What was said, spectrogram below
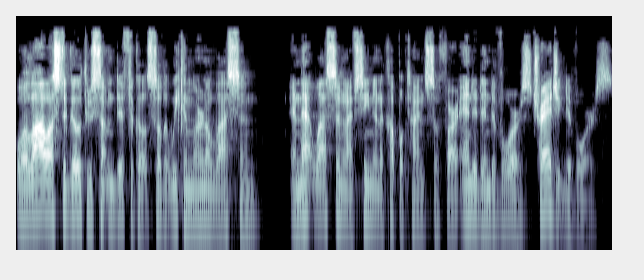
will allow us to go through something difficult so that we can learn a lesson. And that lesson, I've seen it a couple times so far, ended in divorce, tragic divorce.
